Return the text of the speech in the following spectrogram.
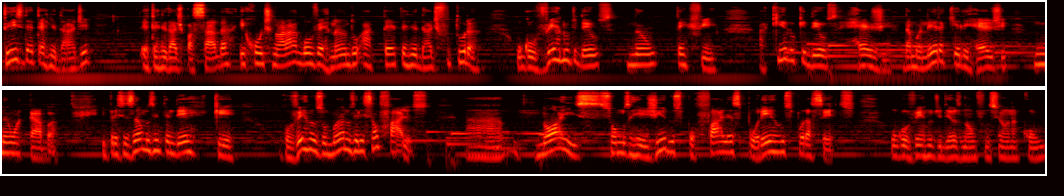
desde a eternidade eternidade passada e continuará governando até a eternidade futura. O governo de Deus não tem fim. Aquilo que Deus rege, da maneira que ele rege, não acaba. E precisamos entender que governos humanos eles são falhos. Ah, nós somos regidos por falhas, por erros, por acertos. O governo de Deus não funciona com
